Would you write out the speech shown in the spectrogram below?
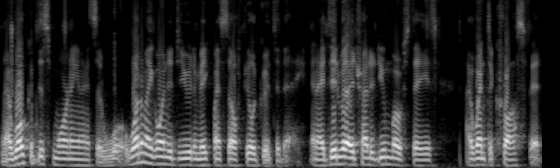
And I woke up this morning and I said, "What am I going to do to make myself feel good today?" And I did what I try to do most days. I went to CrossFit.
